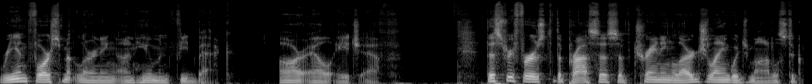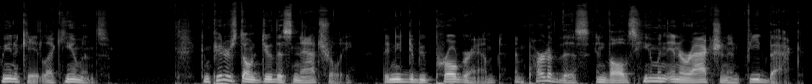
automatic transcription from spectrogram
Reinforcement learning on human feedback, RLHF. This refers to the process of training large language models to communicate like humans. Computers don't do this naturally. They need to be programmed, and part of this involves human interaction and feedback.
